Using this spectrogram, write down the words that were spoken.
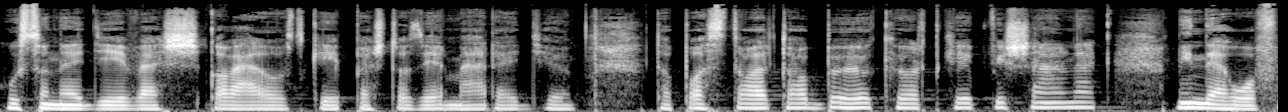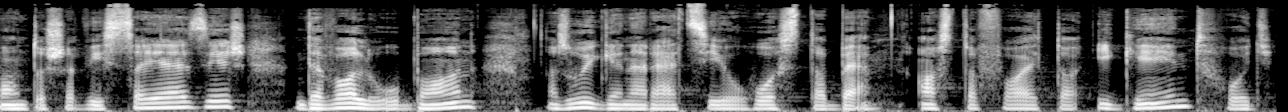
21 éves kavához képest azért már egy tapasztaltabb kört képviselnek. Mindenhol fontos a visszajelzés, de valóban az új generáció hozta be azt a fajta igényt, hogy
